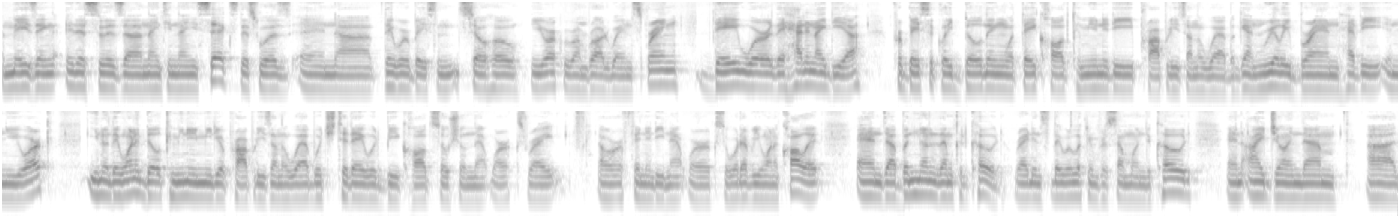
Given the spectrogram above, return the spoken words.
Amazing. This was uh, 1996. This was in. Uh, they were based in Soho, New York. We were on Broadway in spring. They were. They had an idea for basically building what they called community properties on the web. Again, really brand heavy in New York. You know, they want to build community media properties on the web, which today would be called social networks, right, or affinity networks, or whatever you want to call it. And uh, but none of them could code, right? And so they were looking for someone to code, and I joined them. Uh,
